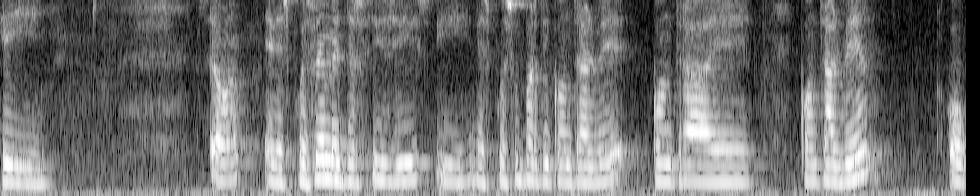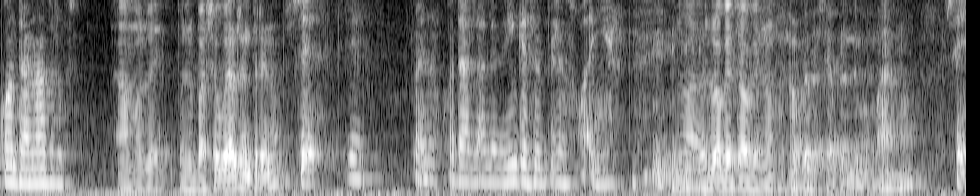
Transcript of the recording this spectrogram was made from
i, segon, i després fem exercicis i després un partit contra el B, contra, eh, contra el B o contra nosaltres. Ah, molt bé. Pues ho passeu bé als entrenos? Sí. Sí. Bueno, contra l'Alevín que sempre ens guanyen. No, és el que toca, no? No, pero así aprendemos más, ¿no? Sí.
